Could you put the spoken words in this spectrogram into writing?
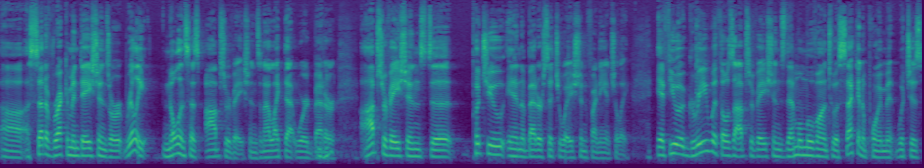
uh, a set of recommendations, or really, Nolan says observations, and I like that word better. Observations to put you in a better situation financially. If you agree with those observations, then we'll move on to a second appointment, which is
